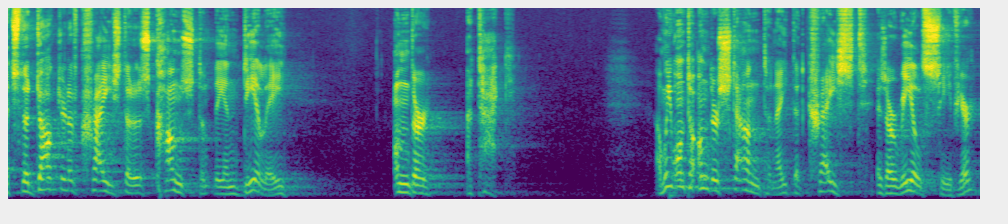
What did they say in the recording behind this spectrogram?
it's the doctrine of Christ that is constantly and daily under attack. And we want to understand tonight that Christ is a real Savior,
